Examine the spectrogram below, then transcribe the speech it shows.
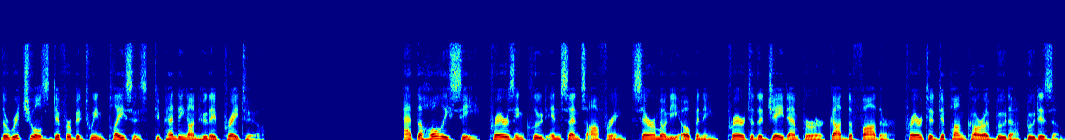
The rituals differ between places, depending on who they pray to. At the Holy See, prayers include incense offering, ceremony opening, prayer to the Jade Emperor God the Father, prayer to Dipankara Buddha Buddhism,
